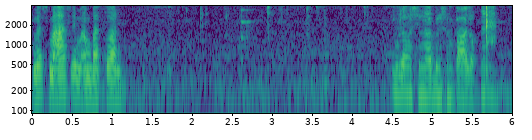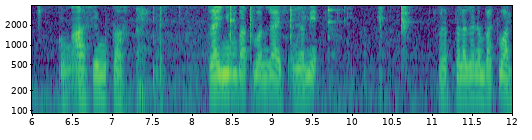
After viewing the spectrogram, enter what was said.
mas maasim ang batuan. Wala kang sinabing sampalok niyan. Ang asim ka. Try nyo yung batuan guys, ang lami. Sarap talaga ng batuan.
